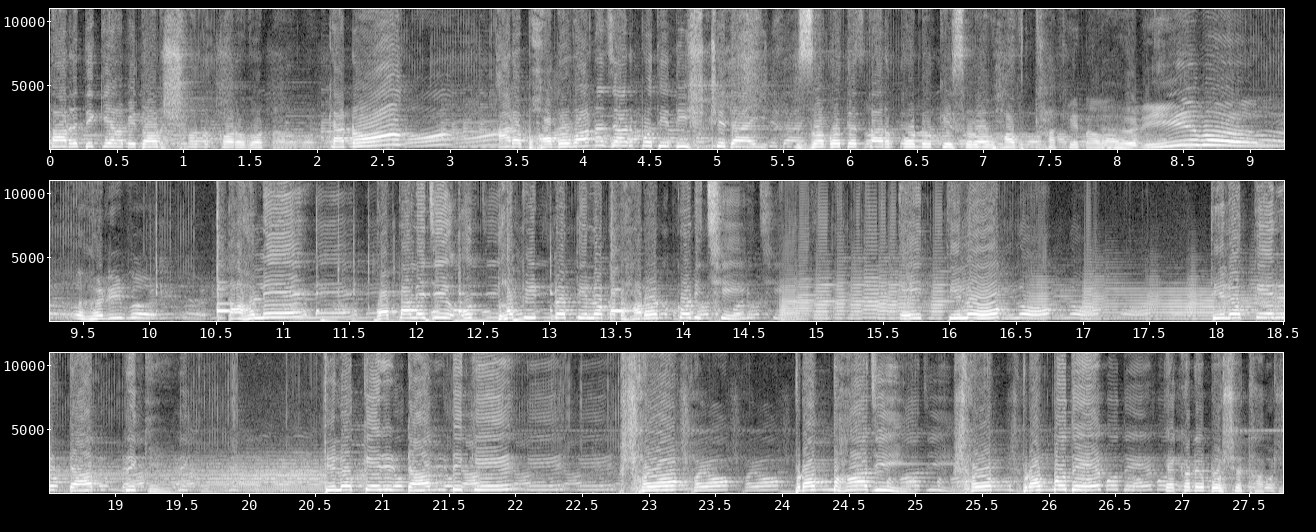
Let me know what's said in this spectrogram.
তার দিকে আমি দর্শন করব না। কেন? আর ভগবান যার প্রতি দৃষ্টি দেয় জগতে তার কোনো কিছুর অভাব থাকে না তাহলে কপালে যে উদ্ধপিণ্ড তিলক ধারণ করেছি এই তিলক তিলকের ডান দিকে তিলকের ডান দিকে স্বয়ং ব্রহ্মাজি, স্বয়ং ব্রহ্মদেব এখানে বসে থাকে।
